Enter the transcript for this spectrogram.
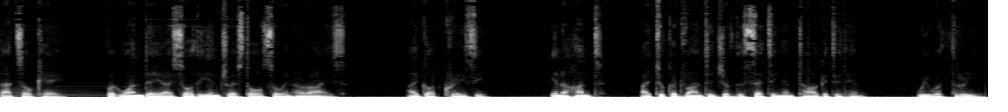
That's okay. But one day I saw the interest also in her eyes. I got crazy. In a hunt, I took advantage of the setting and targeted him. We were three.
